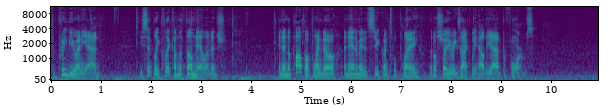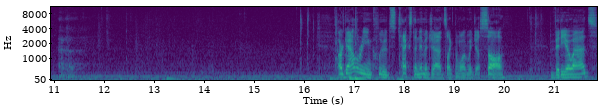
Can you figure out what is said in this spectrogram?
To preview any ad, you simply click on the thumbnail image, and in the pop-up window, an animated sequence will play that'll show you exactly how the ad performs. Our gallery includes text and image ads like the one we just saw, video ads,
